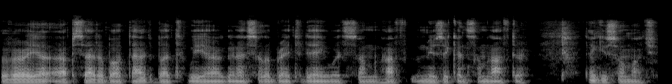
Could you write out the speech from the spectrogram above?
we're very uh, upset about that, but we are going to celebrate today with some music and some laughter. Thank you so much.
